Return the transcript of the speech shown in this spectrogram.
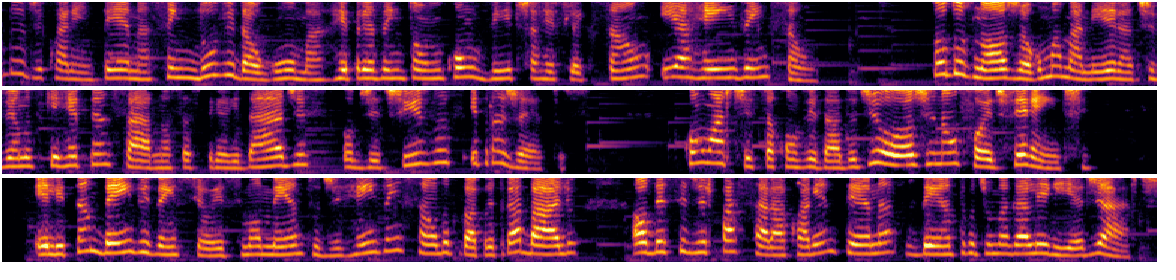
Período de quarentena, sem dúvida alguma, representou um convite à reflexão e à reinvenção. Todos nós, de alguma maneira, tivemos que repensar nossas prioridades, objetivos e projetos. Com o artista convidado de hoje, não foi diferente. Ele também vivenciou esse momento de reinvenção do próprio trabalho ao decidir passar a quarentena dentro de uma galeria de arte.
